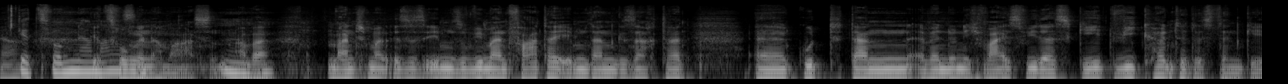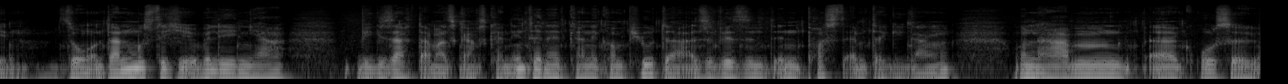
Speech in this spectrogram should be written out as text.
Ja? Gezwungenermaßen. Gezwungenermaßen. Mhm. Aber manchmal ist es eben so, wie mein Vater eben dann gesagt hat, äh, gut, dann, wenn du nicht weißt, wie das geht, wie könnte das denn gehen? So, und dann musste ich überlegen, ja, wie gesagt, damals gab es kein Internet, keine Computer. Also wir sind in Postämter gegangen und haben äh, große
